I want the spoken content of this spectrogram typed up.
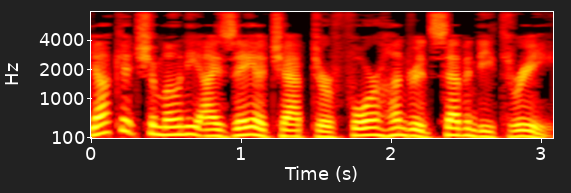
Yalkut Shimoni Isaiah chapter 473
